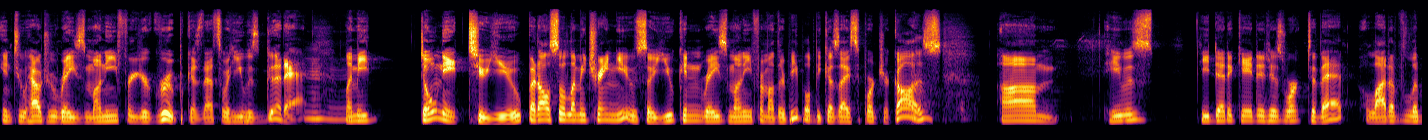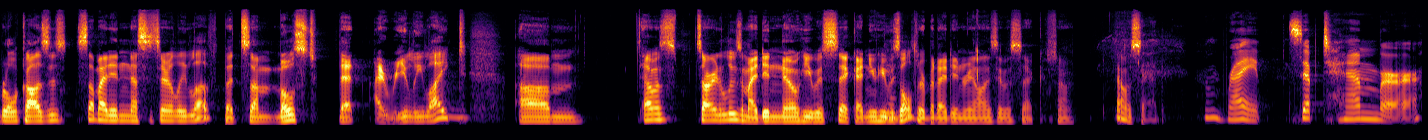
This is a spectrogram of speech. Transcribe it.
into how to raise money for your group because that's what he was good at. Let me donate to you, but also let me train you so you can raise money from other people because I support your cause. Um, he was he dedicated his work to that. A lot of liberal causes, some I didn't necessarily love, but some most that I really liked. Um, I was sorry to lose him. I didn't know he was sick. I knew he was older, but I didn't realize he was sick. So that was sad. All right, September.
